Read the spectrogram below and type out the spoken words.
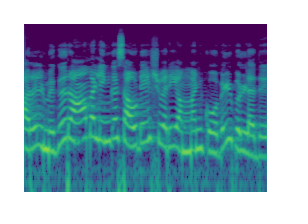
அருள்மிகு ராமலிங்க சௌடேஸ்வரி அம்மன் கோவில் உள்ளது.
